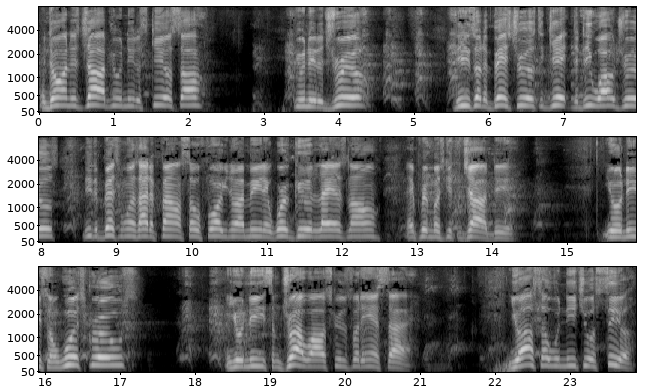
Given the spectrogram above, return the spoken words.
And doing this job, you would need a skill saw, you would need a drill. These are the best drills to get, the DeWalt drills. These are the best ones I've found so far, you know what I mean? They work good, last long. They pretty much get the job done. You'll need some wood screws, and you'll need some drywall screws for the inside. You also will need your seal.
